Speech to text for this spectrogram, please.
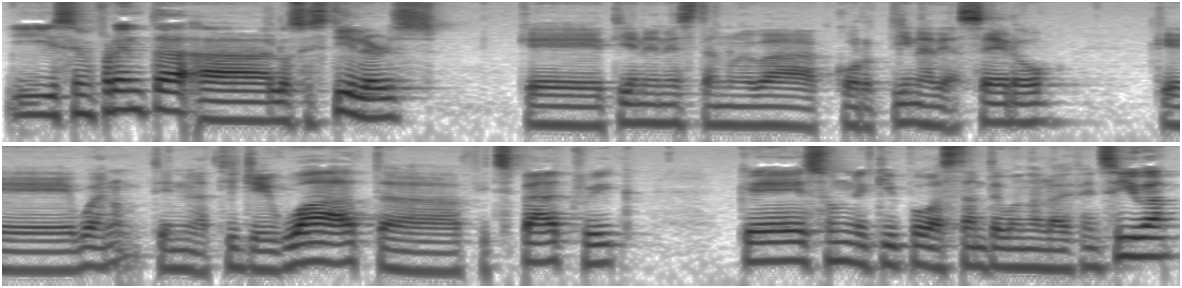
Y se enfrenta a los Steelers, que tienen esta nueva cortina de acero, que bueno, tienen a TJ Watt, a Fitzpatrick, que es un equipo bastante bueno en la defensiva.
